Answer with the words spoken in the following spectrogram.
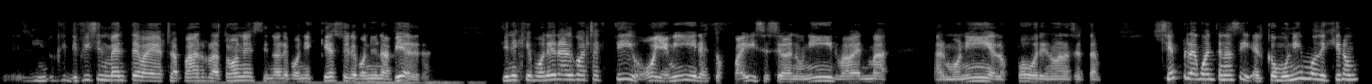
difícilmente vais a atrapar ratones si no le ponéis queso y le ponéis una piedra. Tienes que poner algo atractivo. Oye, mira, estos países se van a unir, va a haber más armonía, los pobres no van a ser tan siempre la cuentan así. El comunismo dijeron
